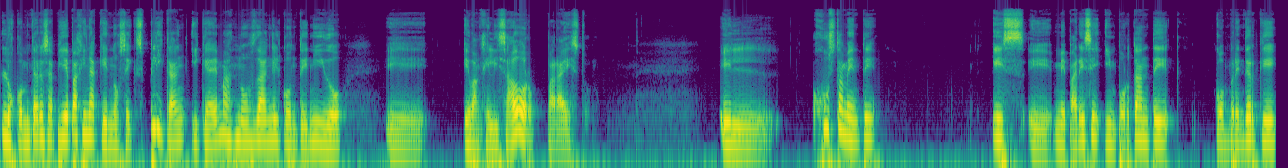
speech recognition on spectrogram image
los comentarios a pie de página que nos explican y que además nos dan el contenido eh, evangelizador para esto. el, justamente es, eh, me parece importante comprender que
